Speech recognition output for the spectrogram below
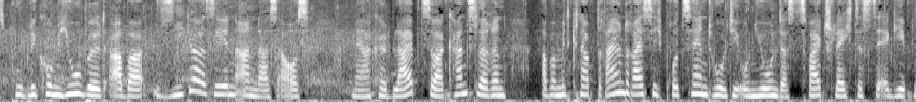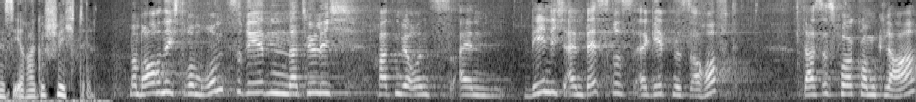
Das Publikum jubelt, aber Sieger sehen anders aus. Merkel bleibt zwar Kanzlerin, aber mit knapp 33 Prozent holt die Union das zweitschlechteste Ergebnis ihrer Geschichte. Man braucht nicht drum herum zu reden. Natürlich hatten wir uns ein wenig ein besseres Ergebnis erhofft. Das ist vollkommen klar.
